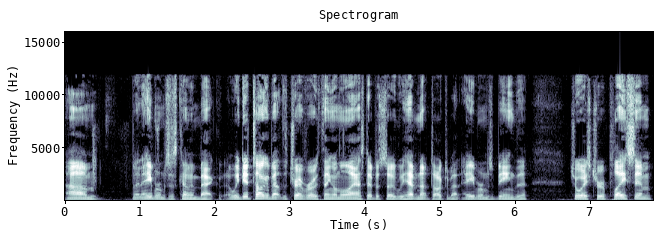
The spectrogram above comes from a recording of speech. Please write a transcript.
Um, but Abrams is coming back. We did talk about the Trevorrow thing on the last episode. We have not talked about Abrams being the choice to replace him.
